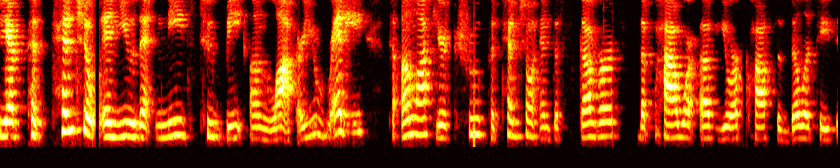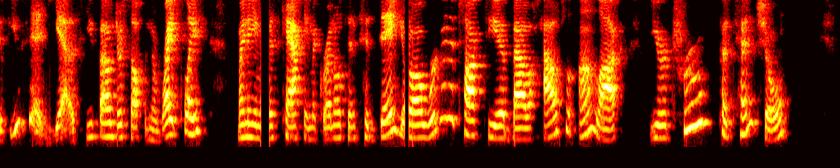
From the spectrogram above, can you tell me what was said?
Do you have potential in you that needs to be unlocked? Are you ready to unlock your true potential and discover the power of your possibilities? If you said yes, you found yourself in the right place. My name is Kathy McReynolds, and today, y'all, we're going to talk to you about how to unlock your true potential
